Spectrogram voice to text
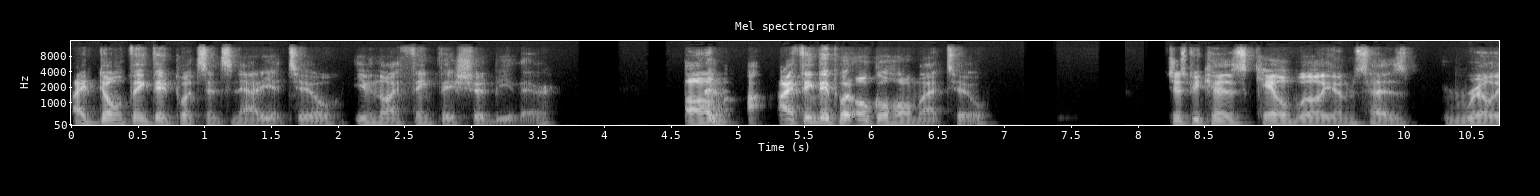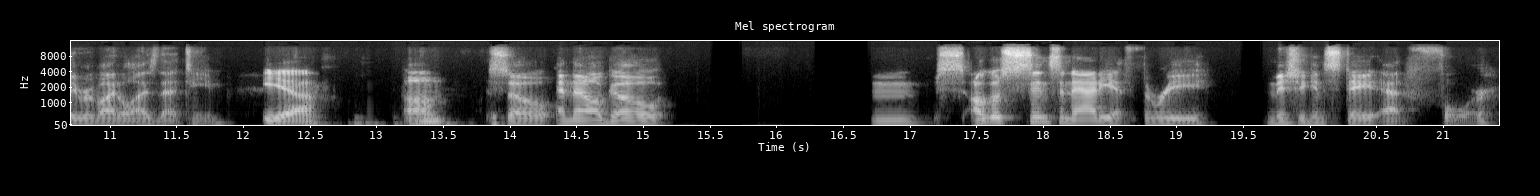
I don't think they'd put Cincinnati at two, even though I think they should be there. Um, I, I think they put Oklahoma at two, just because Caleb Williams has really revitalized that team. Yeah. Um, so and then I'll go. Mm, I'll go Cincinnati at three, Michigan State at four.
